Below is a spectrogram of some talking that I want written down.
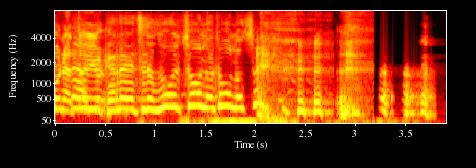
una tú y un- carnal, solo, solo, solo, solo.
